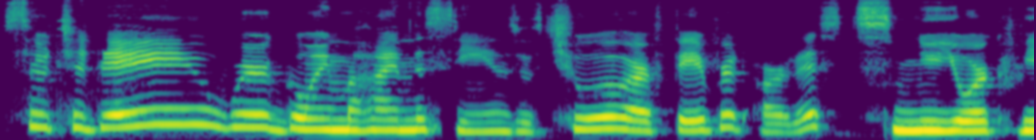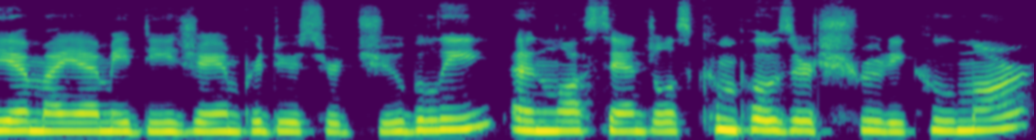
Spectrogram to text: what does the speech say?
So today we're going behind the scenes with two of our favorite artists, New York via Miami DJ and producer Jubilee and Los Angeles composer Shruti Kumar,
